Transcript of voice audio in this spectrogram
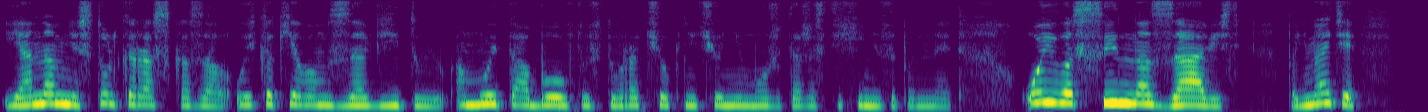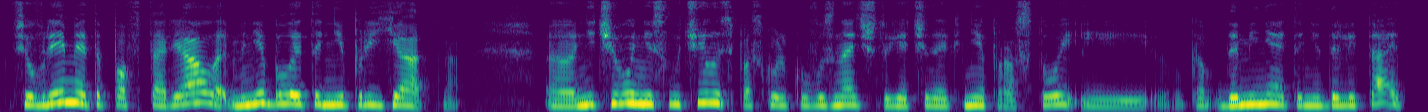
И она мне столько раз сказала, ой, как я вам завидую, а мой-то оболтус, дурачок, ничего не может, даже стихи не запоминает. Ой, у вас сын на зависть. Понимаете, все время это повторяла, мне было это неприятно. Э, ничего не случилось, поскольку вы знаете, что я человек непростой, и до меня это не долетает.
